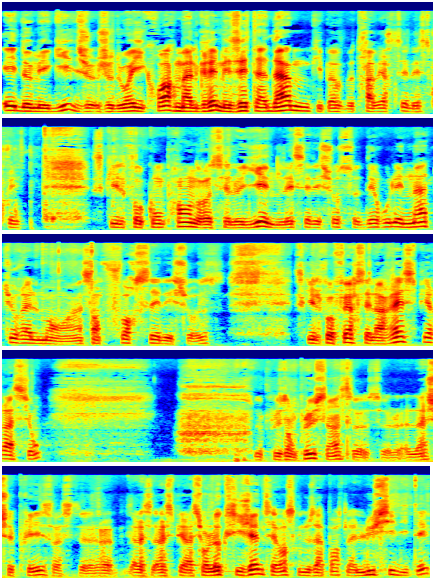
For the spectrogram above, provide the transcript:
et de mes guides, je, je dois y croire malgré mes états d'âme qui peuvent traverser l'esprit. Ce qu'il faut comprendre, c'est le yin, laisser les choses se dérouler naturellement, hein, sans forcer les choses. Ce qu'il faut faire, c'est la respiration. De plus en plus, hein, lâcher prise, la respiration, l'oxygène, c'est vraiment ce qui nous apporte la lucidité.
